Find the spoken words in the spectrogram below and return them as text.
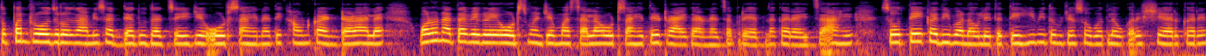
तो पण रोज रोज आम्ही सध्या दुधाचे जे ओट्स आहे ना ते खाऊन कंटाळा आला आहे म्हणून आता वेगळे ओट्स म्हणजे मसाला ओट्स आहे ते ट्राय करण्याचा प्रयत्न करायचा आहे. सो ते कधी बनवले तर तेही मी तुमच्यासोबत लवकरच शेअर करेन.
